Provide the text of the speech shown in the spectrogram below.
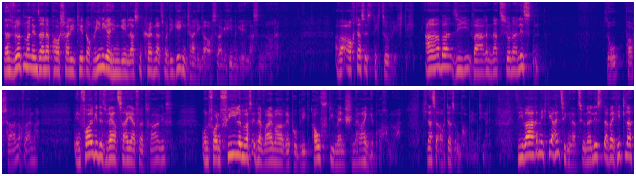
Das wird man in seiner Pauschalität noch weniger hingehen lassen können, als man die gegenteilige Aussage hingehen lassen würde. Aber auch das ist nicht so wichtig. Aber sie waren Nationalisten. So pauschal auf einmal. Infolge des Versailler Vertrages und von vielem, was in der Weimarer Republik auf die Menschen hereingebrochen war. Ich lasse auch das unkommentiert. Sie waren nicht die einzigen Nationalisten, aber Hitler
